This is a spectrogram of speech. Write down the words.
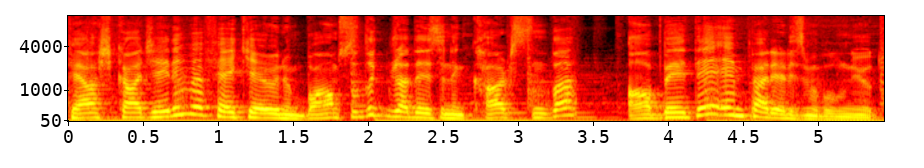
FHKC'nin ve FKÖ'nün bağımsızlık mücadelesinin karşısında ABD emperyalizmi bulunuyordu.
